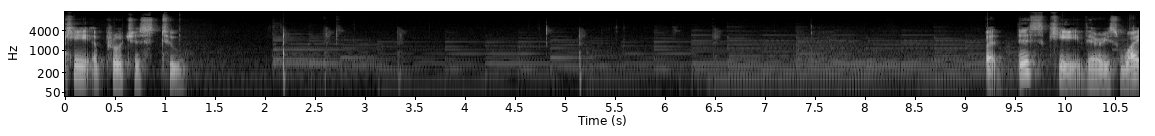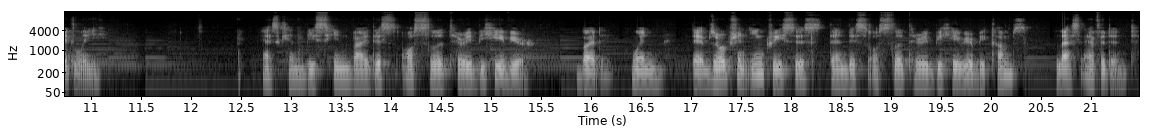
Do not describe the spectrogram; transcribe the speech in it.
k approaches 2. This key varies widely, as can be seen by this oscillatory behavior. But when the absorption increases, then this oscillatory behavior becomes less evident.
